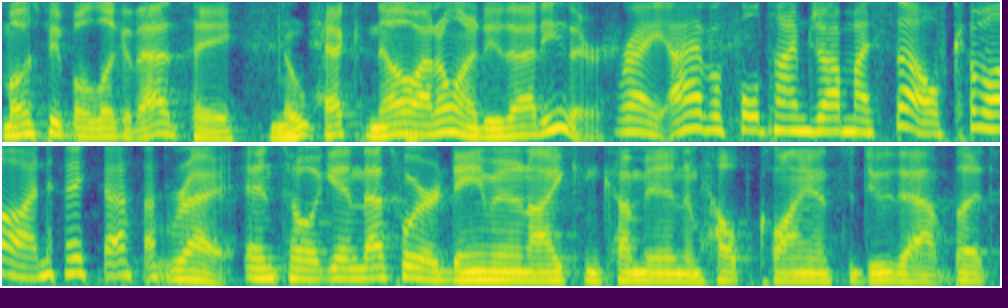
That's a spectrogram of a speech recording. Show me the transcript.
Most people look at that and say, Nope. heck no, I don't want to do that either. right. I have a full time job myself. Come on. yeah. Right. And so again, that's where Damon and I can come in and help clients do that. But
